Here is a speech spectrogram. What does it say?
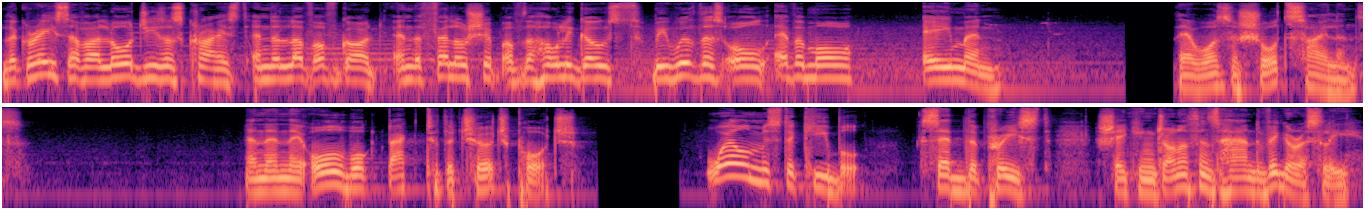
The grace of our Lord Jesus Christ, and the love of God, and the fellowship of the Holy Ghost be with us all evermore. Amen. There was a short silence. And then they all walked back to the church porch. Well, Mr. Keeble, said the priest, shaking Jonathan's hand vigorously.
